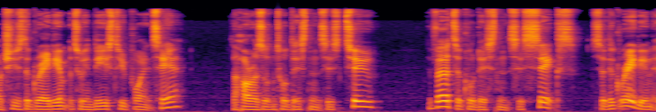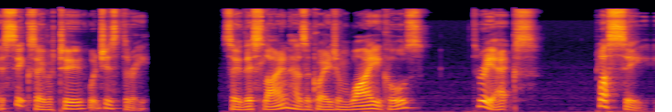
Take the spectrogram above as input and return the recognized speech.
I'll choose the gradient between these two points here. The horizontal distance is 2, the vertical distance is 6, so the gradient is 6 over 2, which is 3. So this line has equation y equals 3x plus c.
